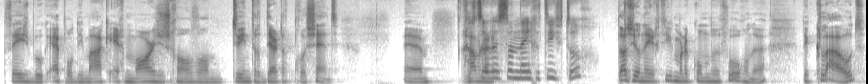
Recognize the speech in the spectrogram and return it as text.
Facebook, Apple, die maken echt marges gewoon van 20, 30 procent. Ehm, dus dat naar is dan negatief, toch? dat is heel negatief, maar dan komt de volgende. De cloud,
